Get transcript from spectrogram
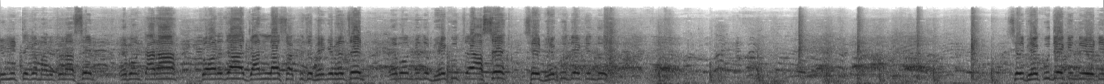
ইউনিট থেকে মানুষজন আসছেন এবং তারা দরজা, জানলা সব কিছু ভেঙে ফেলছেন এবং কিন্তু ভেকু আসছে। সেই ভেকু দিয়ে কিন্তু সেই ভেকু দিয়ে কিন্তু এটি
